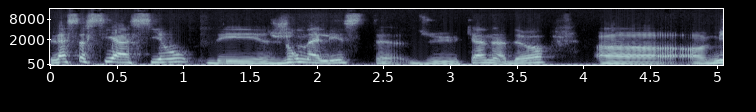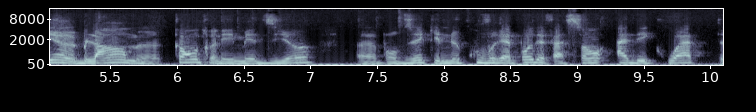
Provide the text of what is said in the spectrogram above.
L'Association des journalistes du Canada euh, a mis un blâme contre les médias euh, pour dire qu'ils ne couvraient pas de façon adéquate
